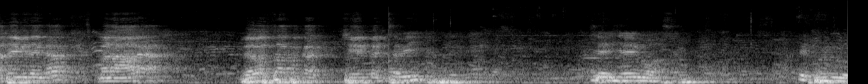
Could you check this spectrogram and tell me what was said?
అదేవిధంగా మన ఆర వ్యవస్థాపక చైర్మన్ కవి జై జై ఇప్పుడు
